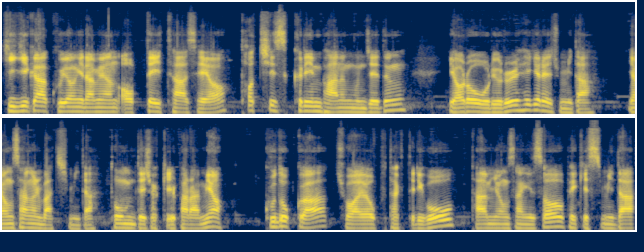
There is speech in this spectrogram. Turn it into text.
기기가 구형이라면 업데이트 하세요. 터치 스크린 반응 문제 등 여러 오류를 해결해 줍니다. 영상을 마칩니다. 도움되셨길 바라며 구독과 좋아요 부탁드리고 다음 영상에서 뵙겠습니다.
